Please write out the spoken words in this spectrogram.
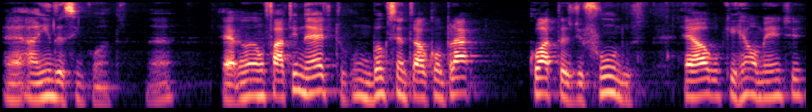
é, ainda se encontra. Né? É, é, um fato inédito, um banco central comprar cotas de fundos é algo que realmente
